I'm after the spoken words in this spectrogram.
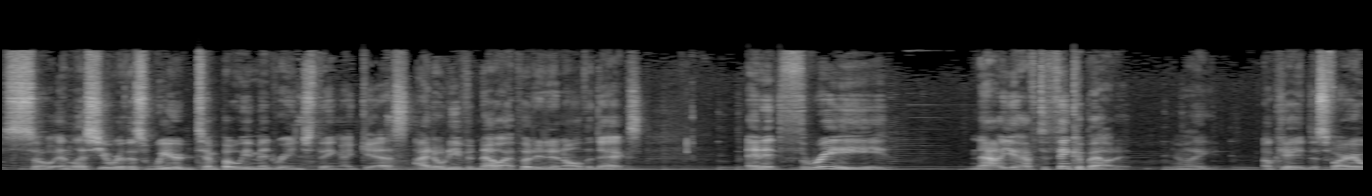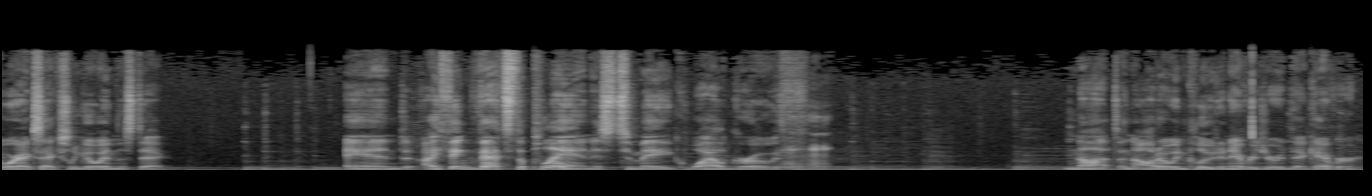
So unless you were this weird tempo-y mid-range thing, I guess I don't even know. I put it in all the decks, and at three, now you have to think about it. You're like, okay, does Fiery War Axe actually go in this deck? And I think that's the plan: is to make Wild Growth Mhm. not an auto include in every druid deck ever.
